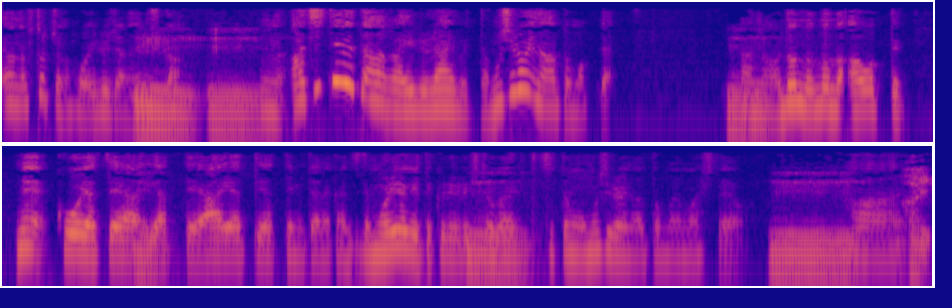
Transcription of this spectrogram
あの、太っちょの方いるじゃないですか。うん。アジテーターがいるライブって面白いなと思って。うん。あの、どんどんどんどん煽って、ね、こうやってやうんやって、ああやってやってみたいな感じで盛り上げてくれる人がいるうんととても面白いなと思いましたよ。うーん。はいはい。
